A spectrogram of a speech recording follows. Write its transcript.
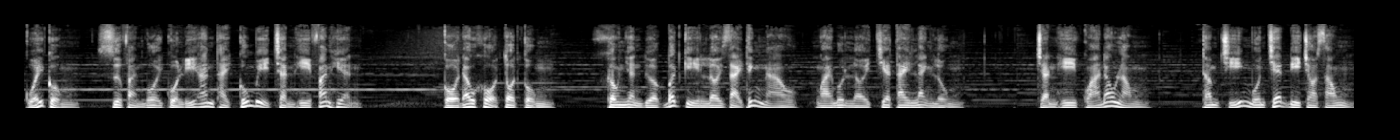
Cuối cùng, sự phản bội của Lý An Thạch cũng bị Trần Hy phát hiện. Cô đau khổ tột cùng, không nhận được bất kỳ lời giải thích nào ngoài một lời chia tay lạnh lùng. Trần Hy quá đau lòng, thậm chí muốn chết đi cho xong.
